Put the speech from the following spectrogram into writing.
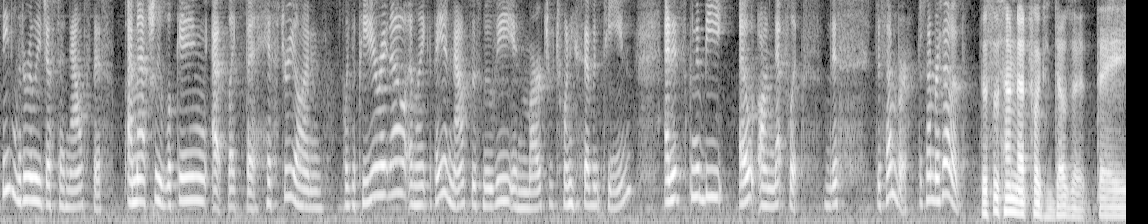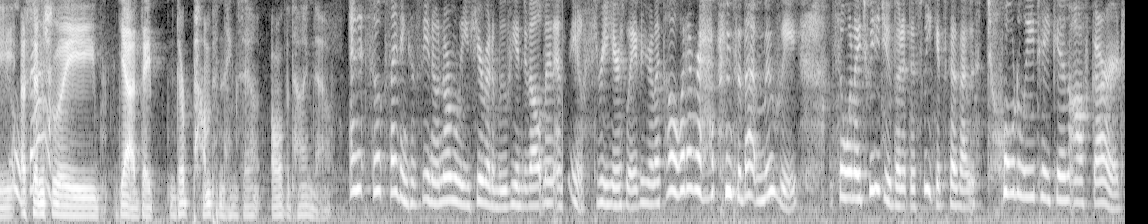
they literally just announced this. I'm actually looking at like the history on Wikipedia right now, and like they announced this movie in March of 2017, and it's going to be out on Netflix this December, December 7th. This is how Netflix does it. They so essentially, yeah, they they're pumping things out all the time now and it's so exciting because you know normally you hear about a movie in development and you know three years later you're like oh whatever happened to that movie so when i tweeted you about it this week it's because i was totally taken off guard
